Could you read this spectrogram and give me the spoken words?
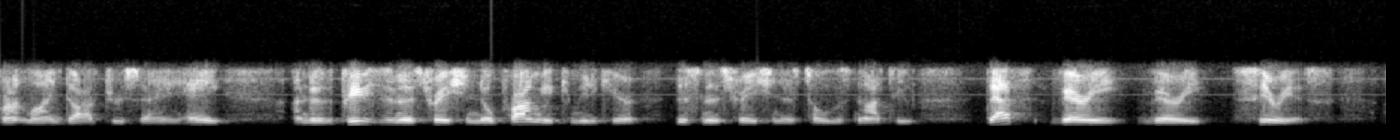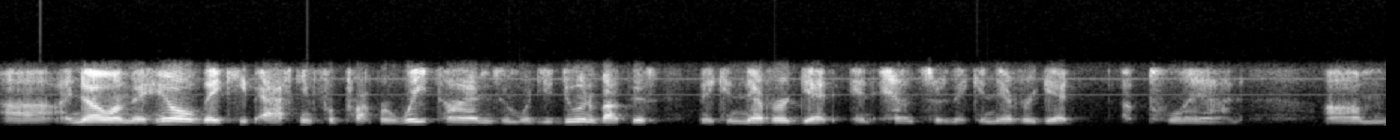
frontline doctors saying, hey, under the previous administration, no problem get community care, this administration has told us not to, That's very, very serious. Uh, I know on the Hill they keep asking for proper wait times and what are you doing about this? They can never get an answer. They can never get a plan. Um,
